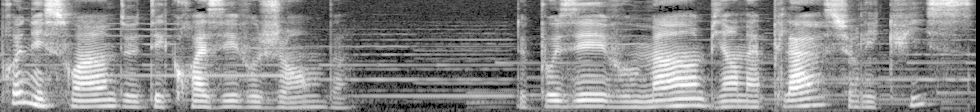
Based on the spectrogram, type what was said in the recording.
Prenez soin de décroiser vos jambes, de poser vos mains bien à plat sur les cuisses.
